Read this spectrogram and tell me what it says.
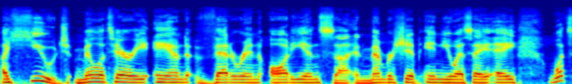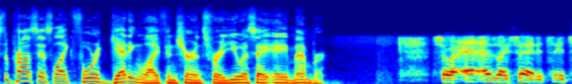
a huge military and veteran audience uh, and membership in USAA. What's the process like for getting life insurance for a USAA member? So, as I said, it's it's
